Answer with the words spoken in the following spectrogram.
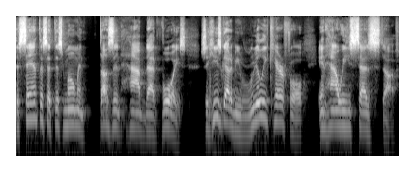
DeSantis at this moment doesn't have that voice. So he's got to be really careful in how he says stuff,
